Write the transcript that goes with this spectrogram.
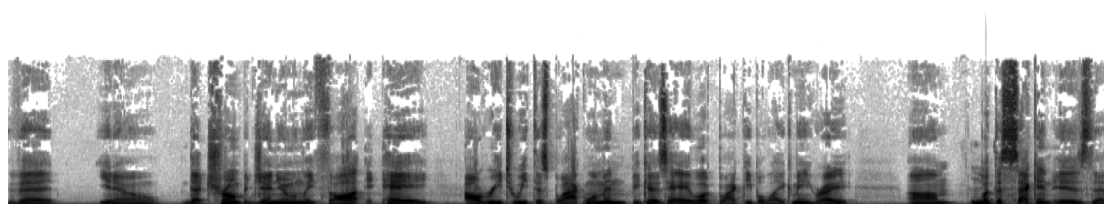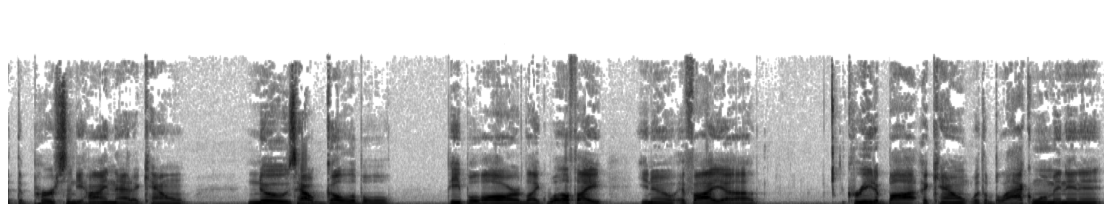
that you know that Trump genuinely thought, "Hey, I'll retweet this black woman because hey, look, black people like me, right?" Um, But the second is that the person behind that account knows how gullible people are. Like, well, if I you know, if I uh, create a bot account with a black woman in it,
